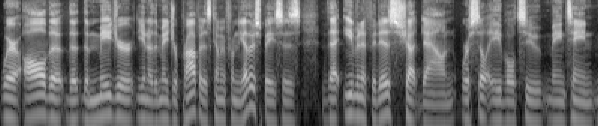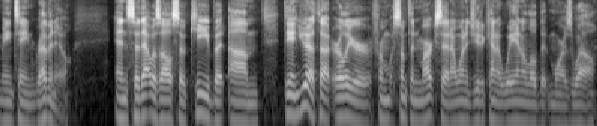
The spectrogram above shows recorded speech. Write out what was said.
where all the, the the major you know the major profit is coming from the other spaces that even if it is shut down we're still able to maintain maintain revenue and so that was also key. But um, Dan, you had a thought earlier from something Mark said. I wanted you to kind of weigh in a little bit more as well.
